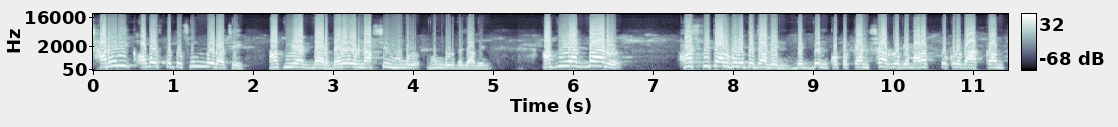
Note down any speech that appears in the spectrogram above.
শারীরিক অবস্থা তো সুন্দর আছে। আপনি একবার বড় বড় নার্সিং হোমগুলোতে যাবেন। আপনি একবার হসপিটালগুলোতে যাবেন, দেখবেন কত ক্যান্সার রোগে, মারাত্মক রোগে আক্রান্ত।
